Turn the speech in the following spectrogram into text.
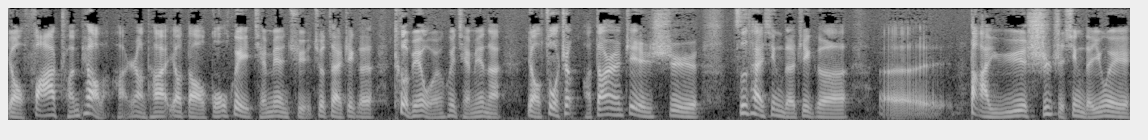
要发传票了哈，让他要到国会前面去，就在这个特别委员会前面呢，要作证啊。当然这是姿态性的，这个呃大于实质性的，因为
